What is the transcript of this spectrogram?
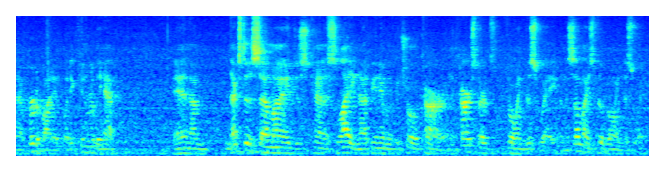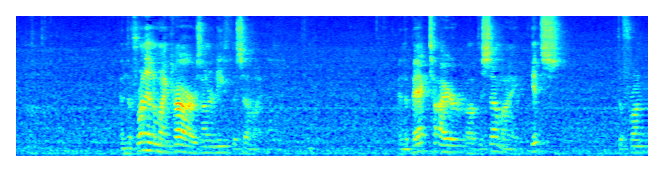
and I've heard about it, but it can really happen. And I'm next to the semi, just kind of sliding, not being able to control the car, and the car starts going this way, and the semi's still going this way. And the front end of my car is underneath the semi. And the back tire of the semi hits the front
